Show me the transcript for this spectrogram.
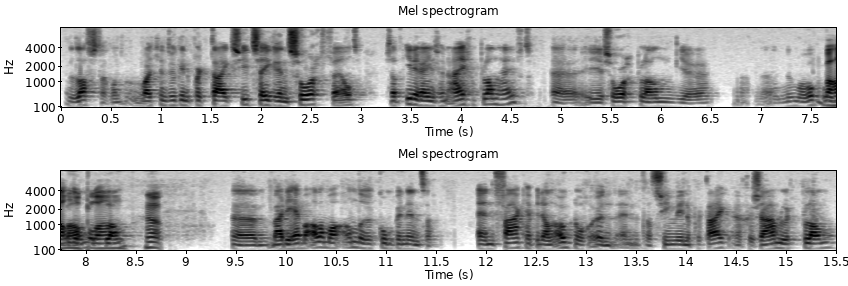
lastig. Want wat je natuurlijk in de praktijk ziet, zeker in het zorgveld, is dat iedereen zijn eigen plan heeft. Eh, je zorgplan, je nou, eh, noem maar op, behandelplan. Ja. Ehm, maar die hebben allemaal andere componenten. En vaak heb je dan ook nog een, en dat zien we in de praktijk, een gezamenlijk plan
